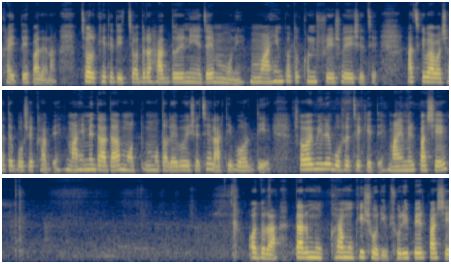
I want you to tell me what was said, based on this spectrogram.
খাইতে পারে না। চল খেতে দিচ্ছে। অদরা হাত ধরে নিয়ে যায় মনি। মাহিম ততক্ষণ ফ্রেশ হয়ে এসেছে। আজকে বাবার সাথে বসে খাবে। মাহিমের দাদা মত মোতালেবও এসেছে লাঠি বর দিয়ে। সবাই মিলে বসেছে খেতে। মাহিমের পাশে অদরা, তার মুখামুখি শরীফ। শরীফের পাশে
